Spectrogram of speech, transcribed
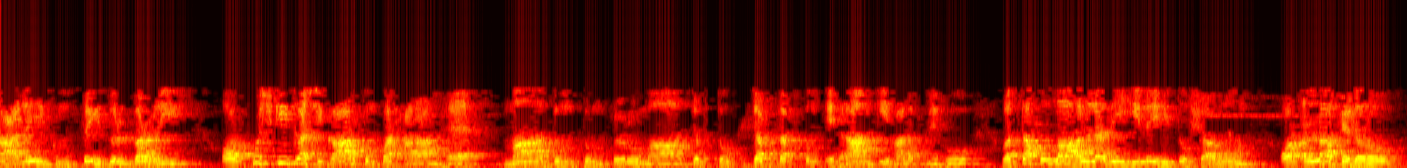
علیکم سعید البری اور خشکی کا شکار تم پر حرام ہے۔ ماں دم تم فرو ماں جب تم، جب تک تم احرام کی حالت میں ہو۔ وطف اللہ اللہ تو شارون اور اللہ سے ڈرو۔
